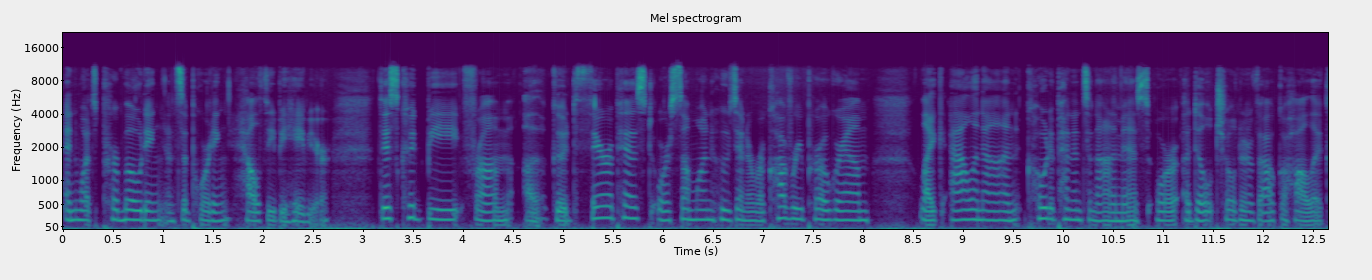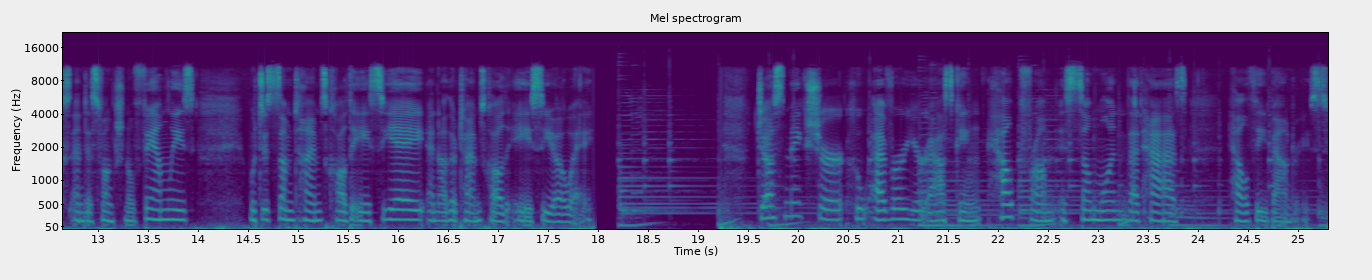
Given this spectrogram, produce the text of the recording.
and what's promoting and supporting healthy behavior. This could be from a good therapist or someone who's in a recovery program like Al Anon, Codependence Anonymous, or Adult Children of Alcoholics and Dysfunctional Families, which is sometimes called ACA and other times called ACOA. Just make sure whoever you're asking help from is someone that has healthy boundaries.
